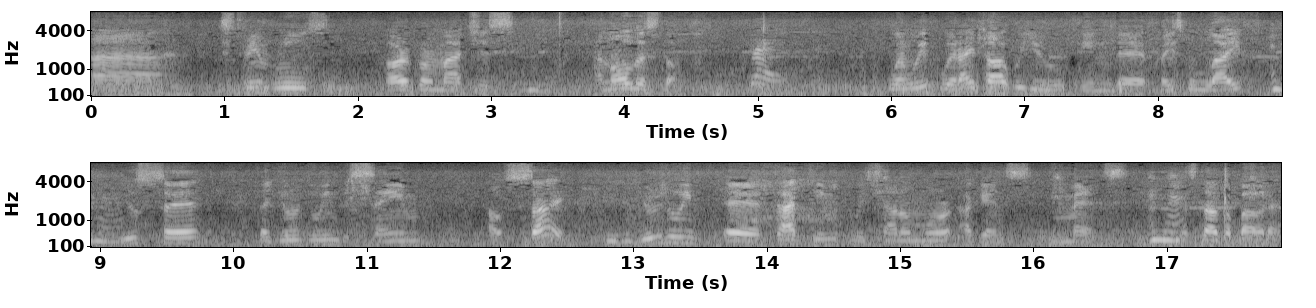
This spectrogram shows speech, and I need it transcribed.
uh, extreme rules, hardcore matches, and all this stuff. Right. When we when I talked with you in the Facebook Live, Mhm. you said that you're doing the same outside. You're doing uh, tag team with Shannon Moore against men's. Mhm. Let's talk about that.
